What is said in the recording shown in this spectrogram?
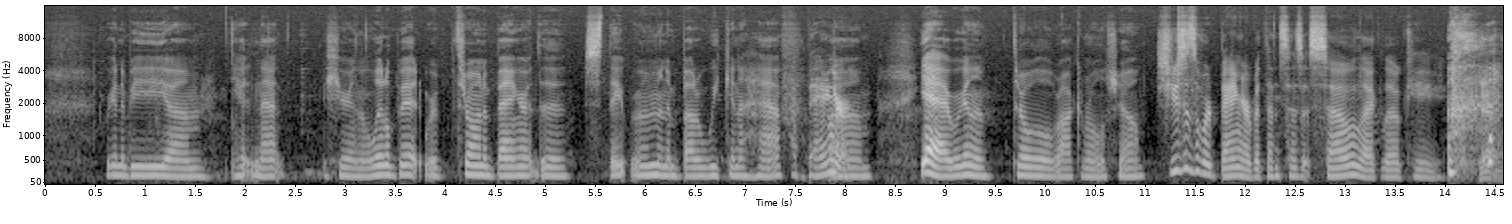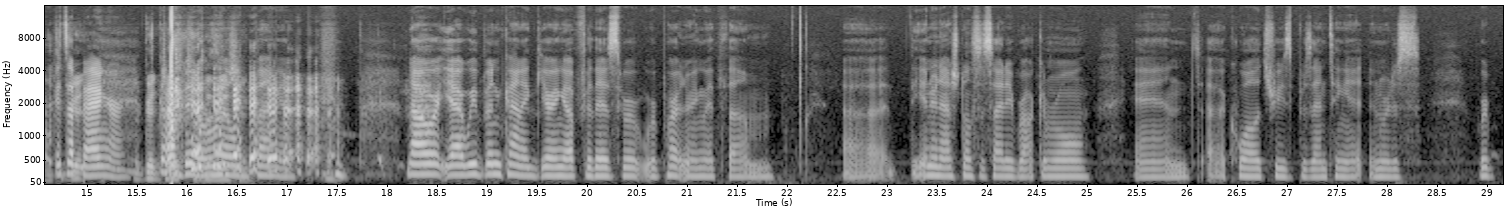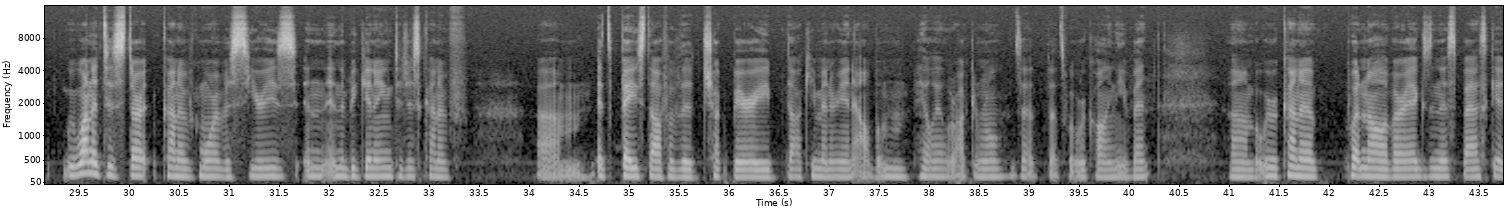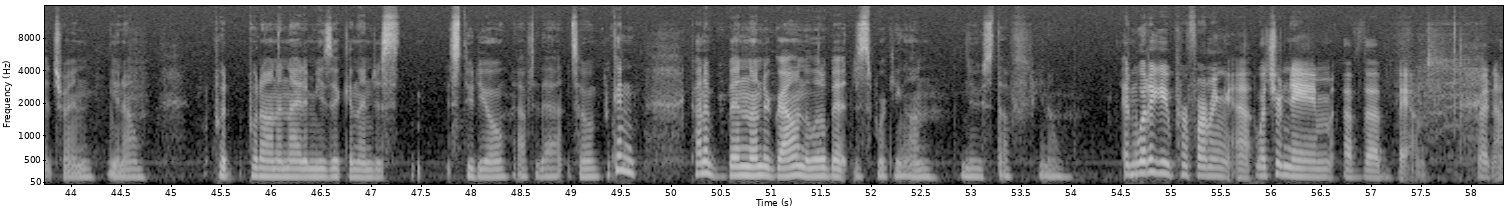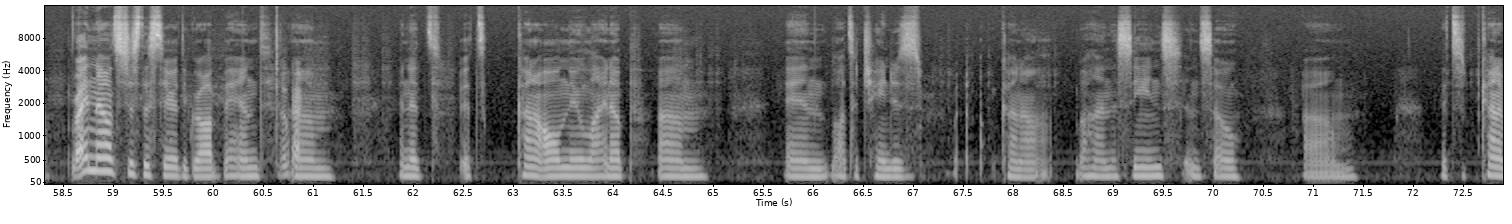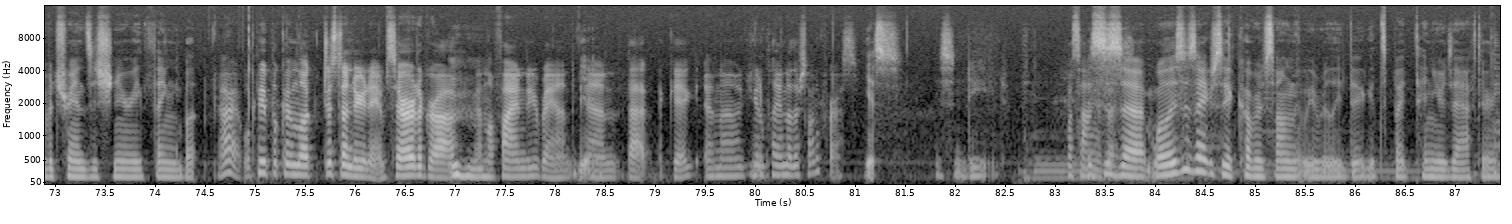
We're gonna be um, hitting that here in a little bit. We're throwing a banger at the stateroom in about a week and a half. A banger? Um, yeah, we're gonna throw a little rock and roll show. She uses the word banger, but then says it so like low key. Yeah, it's a, banger. a good It's gonna be a real banger. no, we're, yeah, we've been kind of gearing up for this. We're we're partnering with um, uh, the International Society of Rock and Roll, and uh, Koala Trees presenting it, and we're just we're we wanted to start kind of more of a series in in the beginning to just kind of. Um, it's based off of the Chuck Berry documentary and album Hail Hail Rock and Roll. Is that that's what we're calling the event. Um, but we were kind of putting all of our eggs in this basket, trying you know put put on a night of music and then just studio after that. So we can kind of been underground a little bit, just working on new stuff, you know. And what are you performing at? What's your name of the band right now? Right now, it's just the Sarah DeGraw band. Okay. Um, and it's it's kind of all new lineup, um, and lots of changes, kind of behind the scenes, and so. Um, it's kind of a transitionary thing, but All right. Well, people can look just under your name, Sarah DeGraw, Mhm. and they'll find your band Yeah. and that gig. And uh, you're going to play another song for us. Yes. Yes, indeed. What song This is is uh well, this is actually a cover song that we really dig. It's by Ten Years After.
